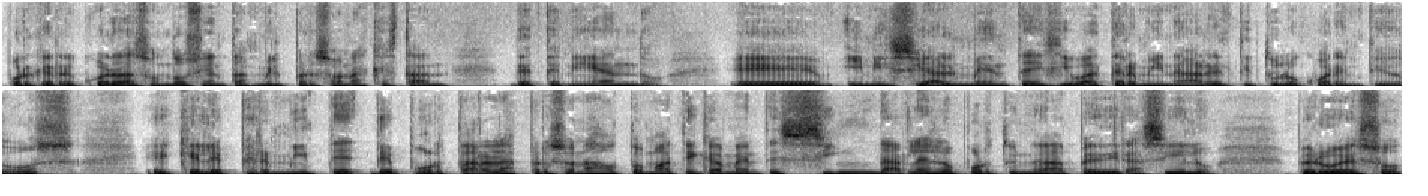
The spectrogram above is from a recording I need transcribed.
porque recuerda, son 200 mil personas que están deteniendo. Eh, inicialmente se iba a terminar el título 42, eh, que le permite deportar a las personas automáticamente sin darles la oportunidad de pedir asilo, pero eso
